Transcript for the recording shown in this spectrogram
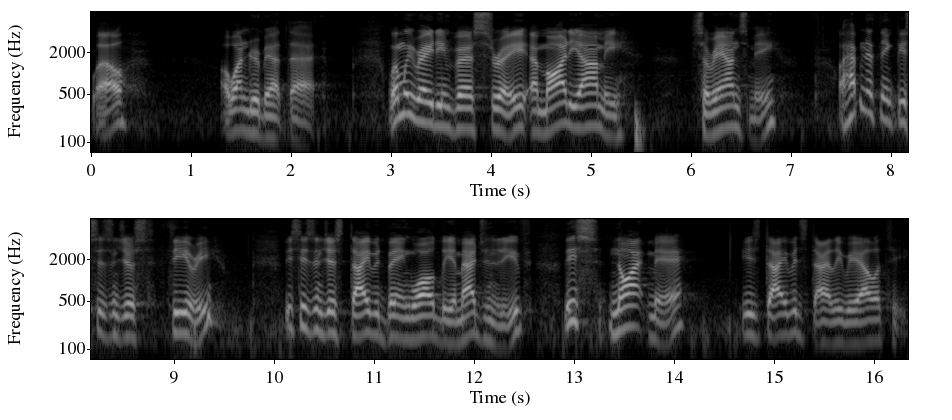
Well, I wonder about that. When we read in verse 3, a mighty army surrounds me, I happen to think this isn't just theory. This isn't just David being wildly imaginative. This nightmare is David's daily reality.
